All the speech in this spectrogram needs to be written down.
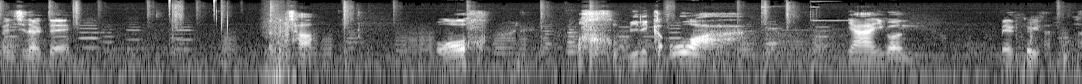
변신할 때. 그다음에 차. 오, 오 미니카. 우와. 야 이건 매력적이다 진짜.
